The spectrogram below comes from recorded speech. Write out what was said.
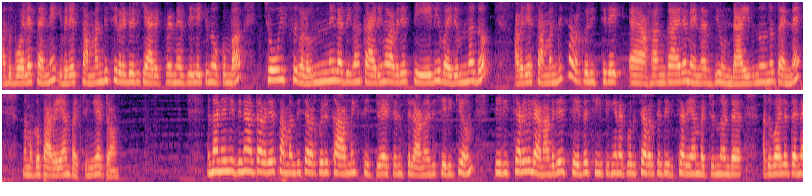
അതുപോലെ തന്നെ ഇവരെ സംബന്ധിച്ച് ഇവരുടെ ഒരു ക്യാരക്ടർ എനർജിയിലേക്ക് നോക്കുമ്പോൾ ചോയ്സുകൾ ഒന്നിലധികം കാര്യങ്ങൾ അവരെ തേടി വരുന്നതും അവരെ സംബന്ധിച്ച് അവർക്കൊരു ഇച്ചിരി അഹങ്കാരം എനർജി ഉണ്ടായിരുന്നു എന്ന് തന്നെ നമുക്ക് പറയാൻ പറ്റും കേട്ടോ. എന്താണെങ്കിലും ഇതിനകത്ത് അവരെ സംബന്ധിച്ച് അവർക്കൊരു കാർമിക് സിറ്റുവേഷൻസിലാണ് അവർ ശരിക്കും തിരിച്ചറിവിലാണ്. അവർ ചെയ്ത ചീറ്റിങ്ങിനെ കുറിച്ച് അവർക്ക് തിരിച്ചറിയാൻ പറ്റുന്നുണ്ട്. അതുപോലെ തന്നെ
